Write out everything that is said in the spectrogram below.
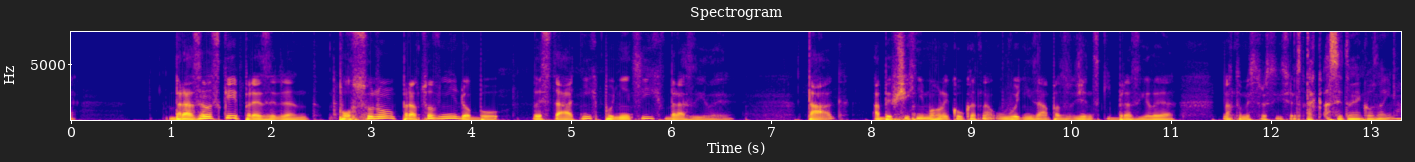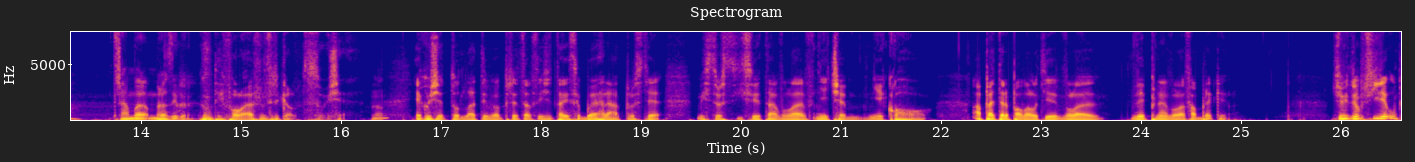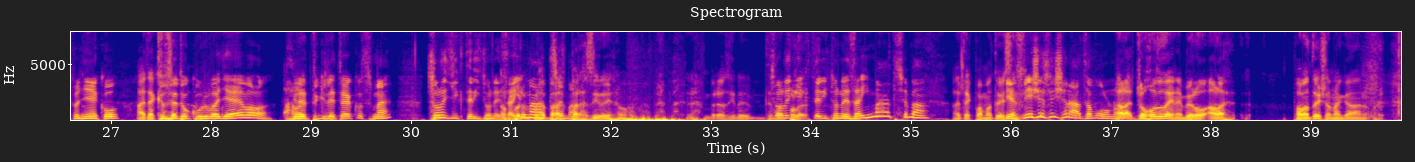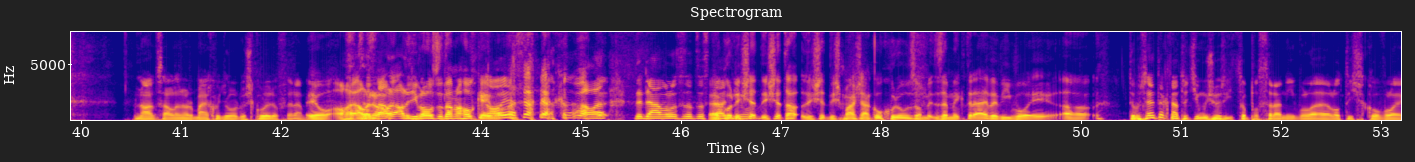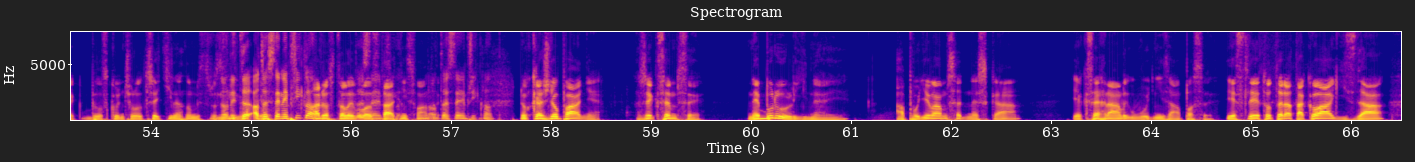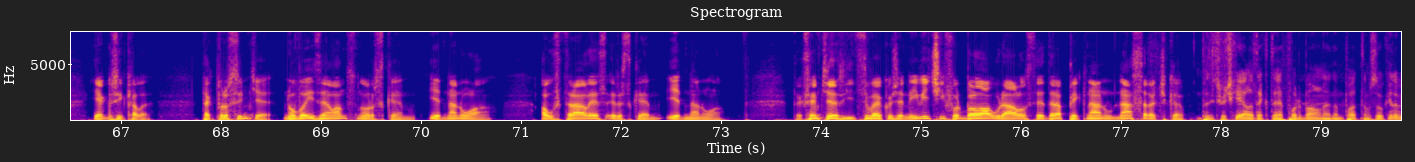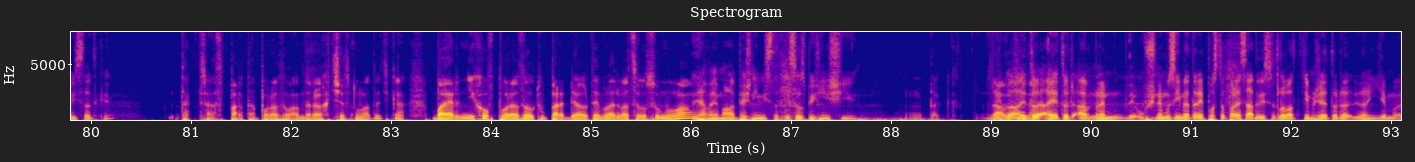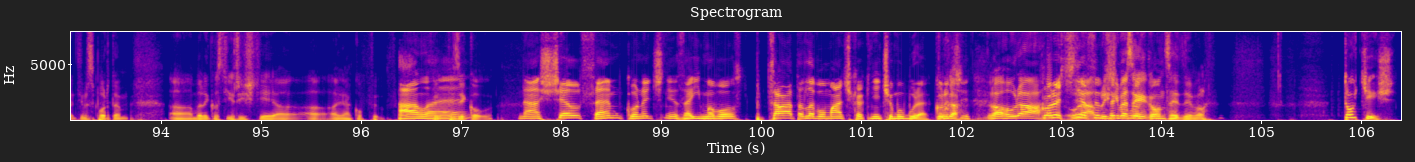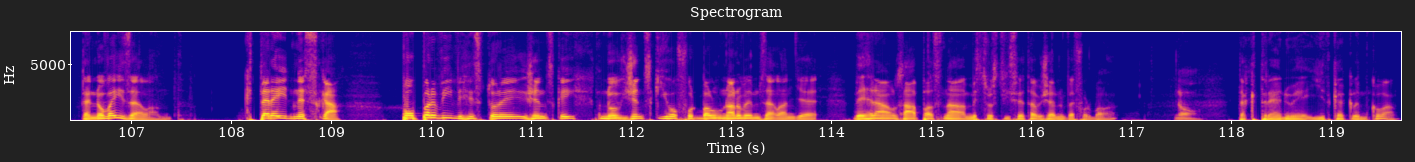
brazilský prezident posunul pracovní dobu ve státních podnicích v Brazílii tak, aby všichni mohli koukat na úvodní zápas ženský Brazílie na to mistrovství světa. Tak asi to někoho zajímá. Třeba Bra- Brazílie. Ty vole, já jsem si říkal, cože? No. Jakože tohle, ty vole, představ si, že tady se bude hrát prostě mistrovství světa, vole, v něčem, v někoho. A Petr Pavel ti, vole, vypne, vole, fabriky. Že mi to přijde úplně jako, Ale tak co se to kurva děje, vole? Ale- Kde, kde to jako jsme? Co lidi, který to no, nezajímá bra, bra, třeba? Brazílie, no. Brazílie. ty Co lidi, podle- který to nezajímá třeba? Ale tak pamatuješ si, Jasně, že jsi rád za volno. ale dlouho to tady nebylo, ale pamatuješ na Nagano. No, ale normálně chodilo do školy do firm. Jo, ale, ale, no, ale, ale dívalo se tam na hokej. No, vole. jasně, ale nedávalo se za to státní. jako když, je, když, je ta, když, je, když máš nějakou chudou zemi, zemi, která je ve vývoji a Dobře, tak na to ti můžu říct, co posraný, vole, Lotyšsko, vole, jak bylo skončilo třetí na tom mistrovství. No, to, a to je stejný příklad. a dostali, To vole, státní příklad. svátek. No, to je stejný příklad. No každopádně, řekl jsem si, nebudu línej a podívám se dneska, jak se hrály úvodní zápasy. Jestli je to teda taková jízda, jak říkali. Tak prosím tě, Nový Zéland s Norskem 1-0, Austrálie s Irskem 1-0. Tak jsem chtěl říct, jako, že největší fotbalová událost je teda pěkná nudná sračka. Počkej, ale tak to je fotbal, ne? Tam, tam jsou tyhle výsledky. Tak třeba Sparta porazil Anderlecht 6-0 teďka. Bayern Mnichov porazil tu prdel, ty vole 28-0. Já vím, ale běžný výsledky jsou spíš nižší. No, Tak Jako, ale to, a je to, a ne, už nemusíme tady po 150 vysvětlovat tím, že je to daný tím, tím sportem a velikostí hřišti a, a, a nějakou f, Ale fyzikou. našel jsem konečně zajímavost, celá tahle vomáčka k něčemu bude. Konečně, Hurá, hurá, konečně hurá, jsem se blížíme k se ke konci, ty vole. totiž ten Nový Zéland, který dneska poprvé v historii ženských, no, ženského fotbalu na Novém Zélandě vyhrál zápas na mistrovství světa v žen ve fotbale. No. Tak trénuje Jitka Klimková.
